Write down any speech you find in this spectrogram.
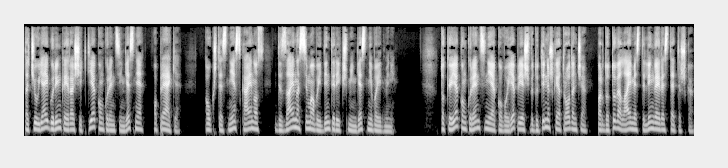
Tačiau jeigu rinka yra šiek tiek konkurencingesnė, o prekė aukštesnės kainos dizainas ima vaidinti reikšmingesnį vaidmenį. Tokioje konkurencinėje kovoje prieš vidutiniškai atrodančią parduotuvę laimė stilinga ir estetiška.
